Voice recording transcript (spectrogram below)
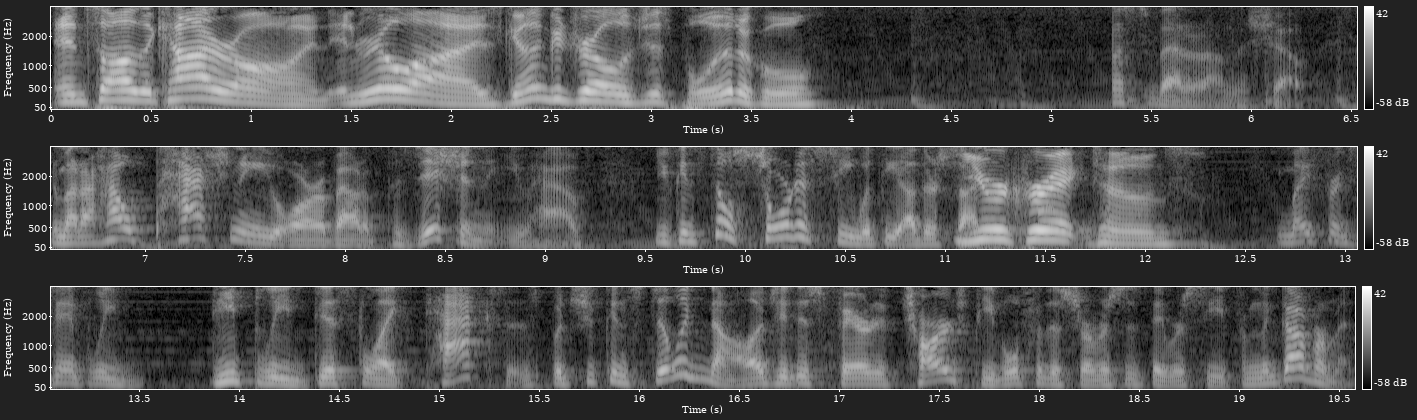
and saw the Chiron and realized gun control is just political. honest about it on the show. No matter how passionate you are about a position that you have, you can still sort of see what the other side. You're correct, Tones. You might, for example, deeply dislike taxes, but you can still acknowledge it is fair to charge people for the services they receive from the government.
